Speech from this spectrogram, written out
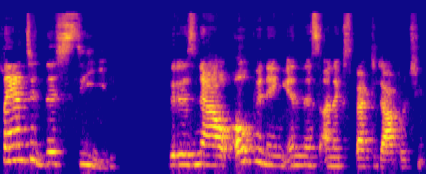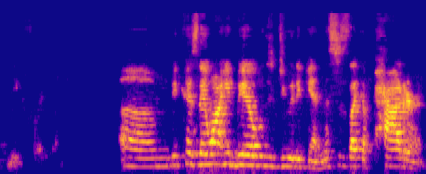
planted this seed that is now opening in this unexpected opportunity for you. Um, because they want you to be able to do it again. This is like a pattern.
